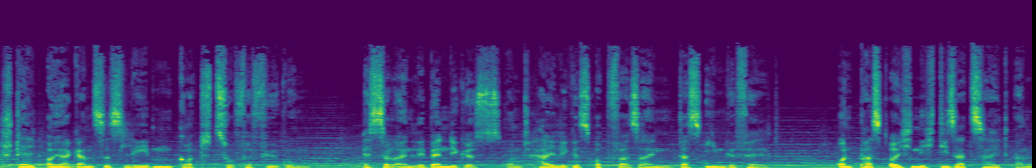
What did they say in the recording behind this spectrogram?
Stellt euer ganzes Leben Gott zur Verfügung. Es soll ein lebendiges und heiliges Opfer sein, das ihm gefällt. Und passt euch nicht dieser Zeit an,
